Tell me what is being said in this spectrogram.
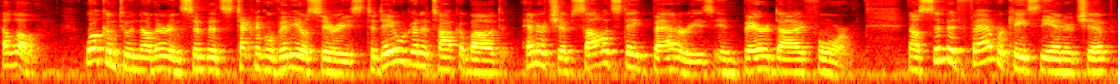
Hello, welcome to another in Cymbet's technical video series. Today we're going to talk about Enerchip solid state batteries in bare die form. Now Simbit fabricates the Enerchip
